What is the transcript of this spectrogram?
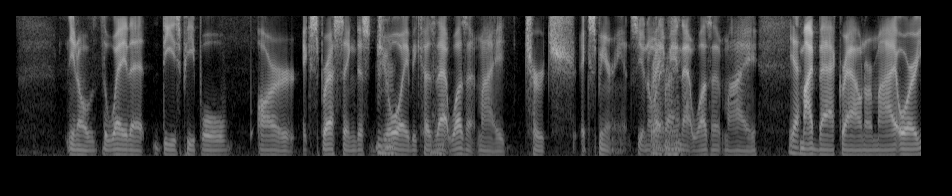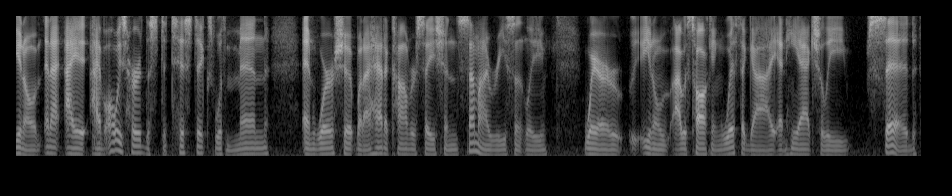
you know, the way that these people are expressing this Mm-hmm. joy because that wasn't my church experience. You know Right. what I mean? Right. That wasn't my Yeah. my background or my or you know and I, I i've always heard the statistics with men and worship but i had a conversation semi recently where you know i was talking with a guy and he actually said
